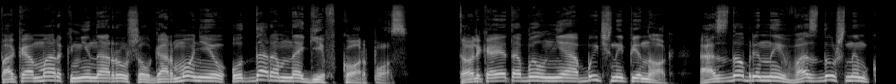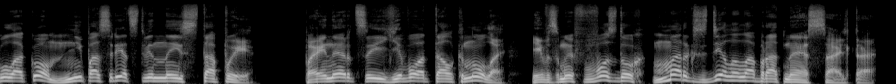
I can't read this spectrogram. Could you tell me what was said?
пока Марк не нарушил гармонию ударом ноги в корпус. Только это был не обычный пинок, а сдобренный воздушным кулаком непосредственно из стопы, по инерции его оттолкнуло, и, взмыв в воздух, Марк сделал обратное сальто.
